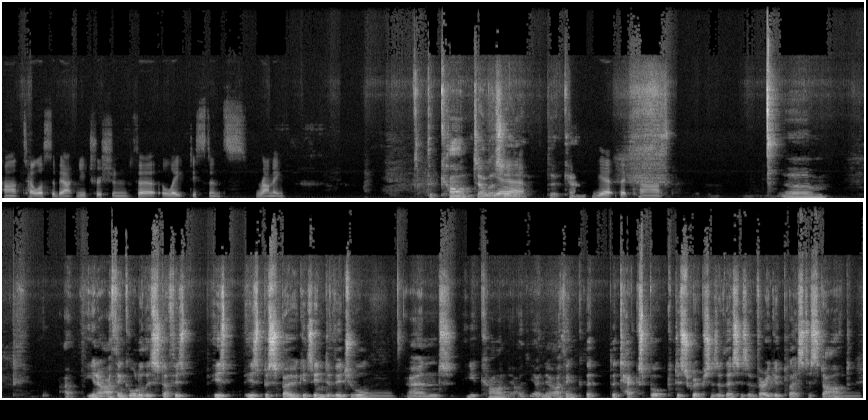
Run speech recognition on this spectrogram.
can't tell us about nutrition for elite distance running? That can't tell us, yeah. or that, that can? Yeah, that can't. Um, you know, I think all of this stuff is is is bespoke. It's individual, mm. and you can't. You know, I think that the textbook descriptions of this is a very good place to start. Mm.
